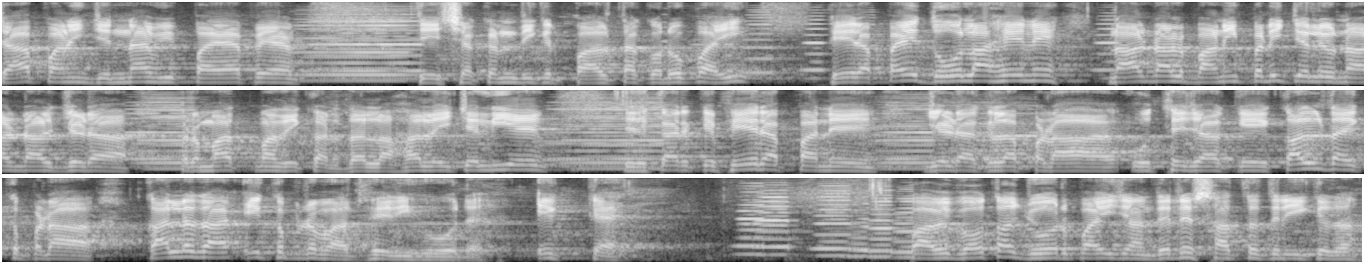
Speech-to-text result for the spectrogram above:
ਚਾਹ ਪਾਣੀ ਜਿੰਨਾ ਵੀ ਪਾਇਆ ਪਿਆ ਤੇ ਛਕਣ ਦੀ ਕਿਰਪਾਲਤਾ ਕਰੋ ਭਾਈ। ਫਿਰ ਆਪਾਂ ਇਹ ਦੋ ਲਾਹੇ ਨੇ ਨਾਲ ਨਾਲ ਬਾਣੀ ਪੜ੍ਹੀ ਚੱਲਿਓ ਨਾਲ ਨਾਲ ਜਿਹੜਾ ਪ੍ਰਮਾਤਮਾ ਦੇ ਘਰ ਦਾ ਲਾਹਾ ਲਈ ਚੱਲੀਏ। ਇਸ ਕਰਕੇ ਫਿਰ ਆਪਾਂ ਨੇ ਜਿਹੜਾ ਅਗਲਾ ਪੜਾ ਉੱਥੇ ਜਾ ਕੇ ਕੱਲ ਦਾ ਇੱਕ ਪੜਾ ਕੱਲ ਦਾ ਇੱਕ ਪ੍ਰਭਾਤ ਫੇਰੀ ਹੋਰ ਹੈ। ਇੱਕ ਹੈ। ਭਾਵੇਂ ਬਹੁਤਾ ਜ਼ੋਰ ਪਾਈ ਜਾਂਦੇ ਨੇ 7 ਤਰੀਕ ਦਾ।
